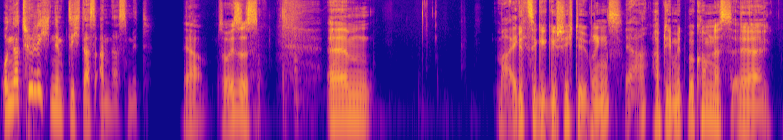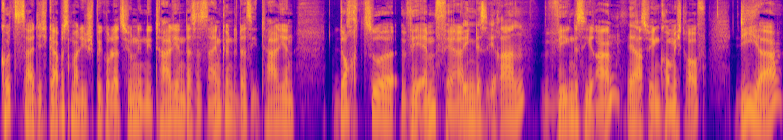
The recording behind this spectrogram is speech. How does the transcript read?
Und natürlich nimmt dich das anders mit. Ja, so ist es. Ähm, Mike? Witzige Geschichte übrigens. Ja. Habt ihr mitbekommen, dass äh, kurzzeitig gab es mal die Spekulation in Italien, dass es sein könnte, dass Italien doch zur WM fährt, wegen, Wegen des Iran? des Iran, Ja. deswegen komme ich drauf, die ja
